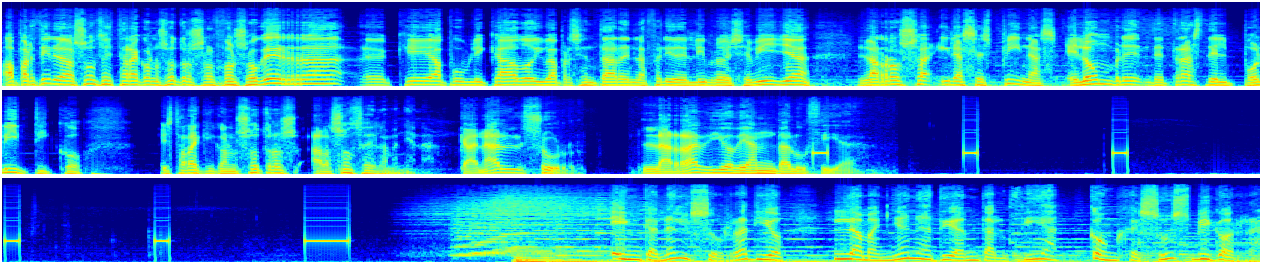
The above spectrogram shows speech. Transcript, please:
A partir de las 11 estará con nosotros Alfonso Guerra, que ha publicado y va a presentar en la Feria del Libro de Sevilla La Rosa y las Espinas, el hombre detrás del político. Estará aquí con nosotros a las 11 de la mañana. Canal Sur, la radio de Andalucía. En Canal Sur Radio, La mañana de Andalucía con Jesús Vigorra.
